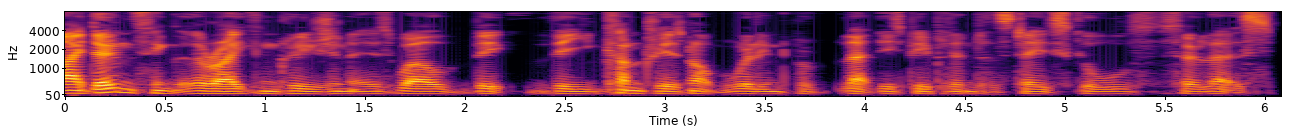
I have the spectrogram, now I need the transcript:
I don't think that the right conclusion is well, the the country is not willing to let these people into the state schools, so let's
